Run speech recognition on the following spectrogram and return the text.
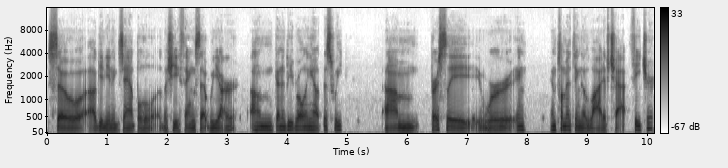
so I'll give you an example of a few things that we are um, going to be rolling out this week. Um, firstly, we're in- implementing a live chat feature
